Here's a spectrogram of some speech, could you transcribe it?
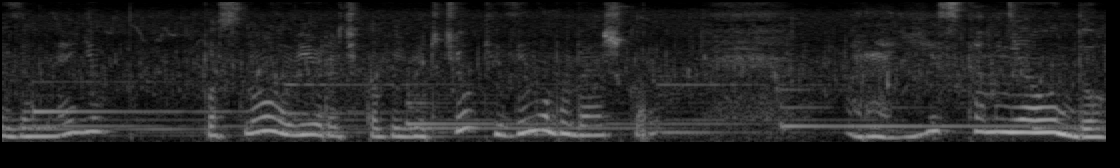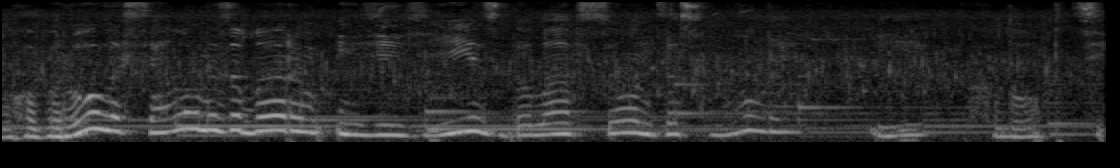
За нею поснула Вірочка Вивірчук і Зіна Бебешко. Раїска мняу довго боролася, але незабаром і її здолав сон, заснули і хлопці.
